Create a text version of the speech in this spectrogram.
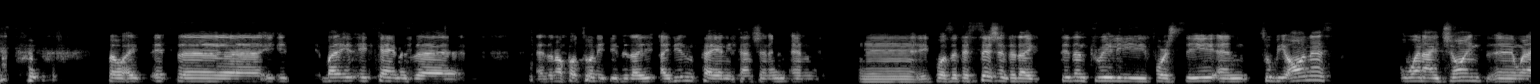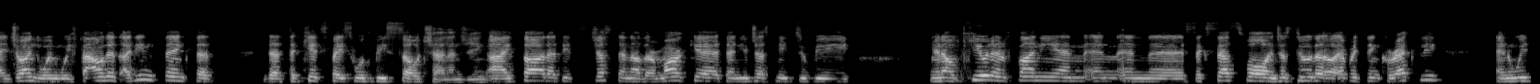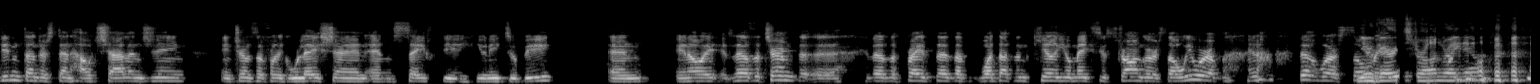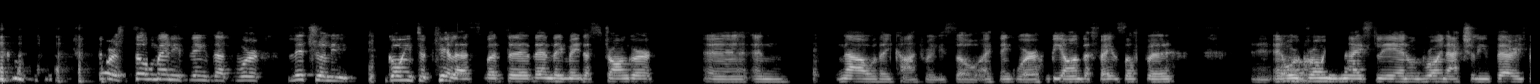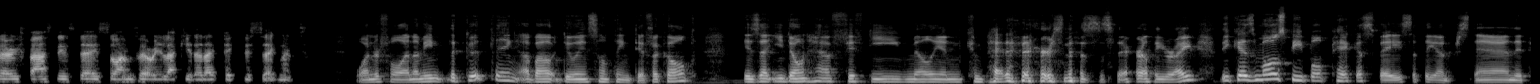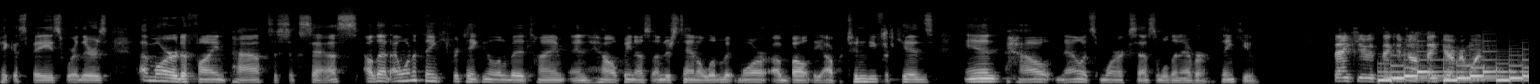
so it it uh it but it, it came as a as an opportunity that I, I didn't pay any attention and, and uh, it was a decision that I didn't really foresee. And to be honest, when I joined, uh, when I joined, when we found it, I didn't think that that the kid space would be so challenging. I thought that it's just another market, and you just need to be, you know, cute and funny and and and uh, successful, and just do the everything correctly. And we didn't understand how challenging in terms of regulation and safety you need to be. And you know, it, there's a term, uh, there's a phrase says that what doesn't kill you makes you stronger. So we were, you know, there were so. You're many, very strong right now. there were so many things that were literally going to kill us, but uh, then they made us stronger, uh, and now they can't really. So I think we're beyond the phase of. Uh, and we're growing nicely and we're growing actually very very fast these days so i'm very lucky that i picked this segment Wonderful. And I mean, the good thing about doing something difficult is that you don't have 50 million competitors necessarily, right? Because most people pick a space that they understand. They pick a space where there's a more defined path to success. Eldad, I want to thank you for taking a little bit of time and helping us understand a little bit more about the opportunity for kids and how now it's more accessible than ever. Thank you. Thank you. Thank you, John. Thank you, everyone.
